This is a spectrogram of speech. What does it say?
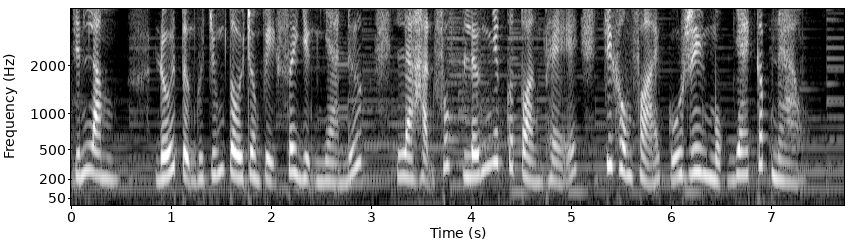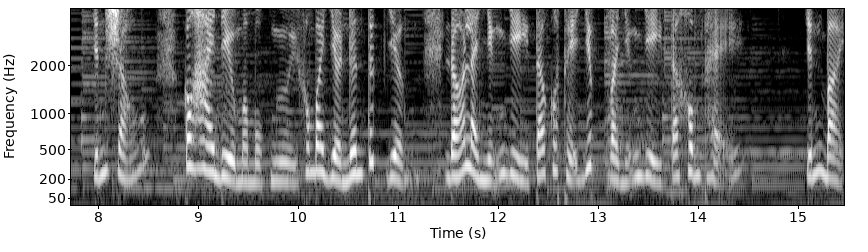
95. Đối tượng của chúng tôi trong việc xây dựng nhà nước là hạnh phúc lớn nhất của toàn thể, chứ không phải của riêng một giai cấp nào. 96. Có hai điều mà một người không bao giờ nên tức giận, đó là những gì ta có thể giúp và những gì ta không thể. 97.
